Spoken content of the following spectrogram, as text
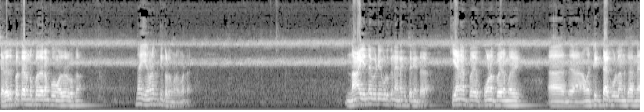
சிலது பத்தாயிரம் முப்பதாயிரம் போகும். அது ஒரு பக்கம். நான் எவனை பற்றி கவலை மாட்டேன். நான் என்ன வீடியோ கொடுக்குன்னு எனக்கு தெரியும்டா கேன இப்போ போன போயிற மாதிரி இந்த அவன் டிக்டாக் உள்ளான்னு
